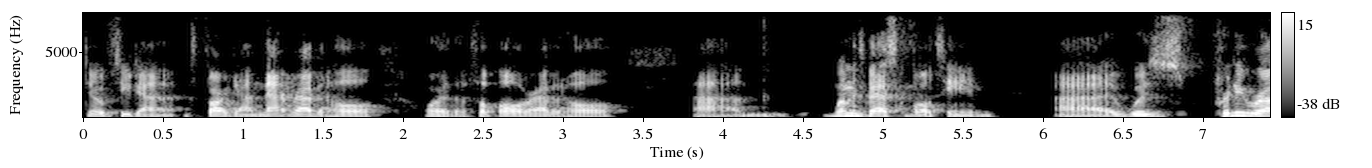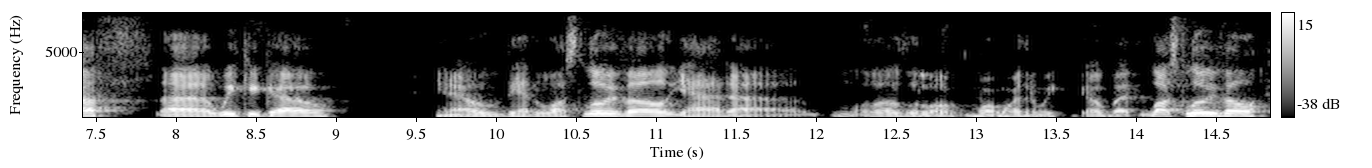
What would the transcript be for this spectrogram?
dove too down far down that rabbit hole or the football rabbit hole. Um, women's basketball team uh, it was pretty rough uh, a week ago. You know, they had lost Louisville. You had uh, a little more, more than a week ago, but lost Louisville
